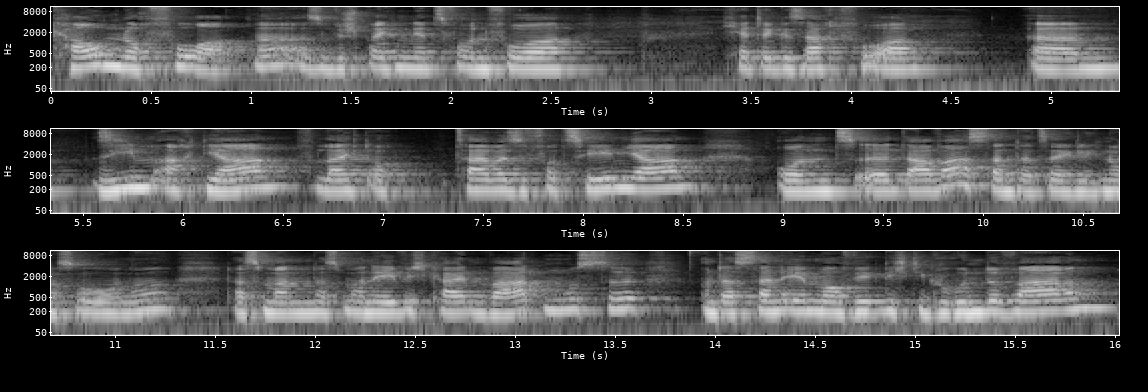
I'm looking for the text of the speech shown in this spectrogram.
kaum noch vor. Ne? Also wir sprechen jetzt von vor, ich hätte gesagt vor ähm, sieben, acht Jahren, vielleicht auch teilweise vor zehn Jahren. Und äh, da war es dann tatsächlich noch so, ne? dass man, dass man Ewigkeiten warten musste und dass dann eben auch wirklich die Gründe waren,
